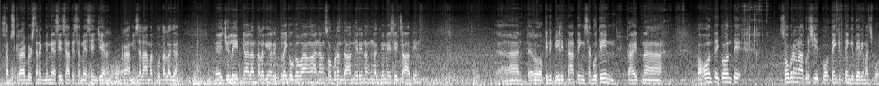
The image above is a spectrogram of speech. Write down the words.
subscribers na nagme-message sa atin sa Messenger. Maraming salamat po talaga. Medyo late nga lang talaga yung reply ko gawa nga ng sobrang dami rin ang nagme-message sa atin. Yan, pero pinipilit nating sagutin kahit na pakonti-konti. Sobrang na-appreciate po. Thank you, thank you very much po.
